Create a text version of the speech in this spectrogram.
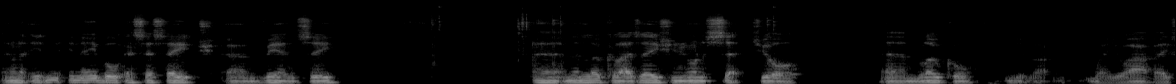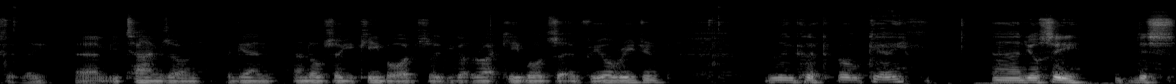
and want to en enable SSH and VNC uh, and then localization you want to set your um, local where you are basically um, your time zone again and also your keyboard. So you've got the right keyboard setting for your region and then click OK and you'll see this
